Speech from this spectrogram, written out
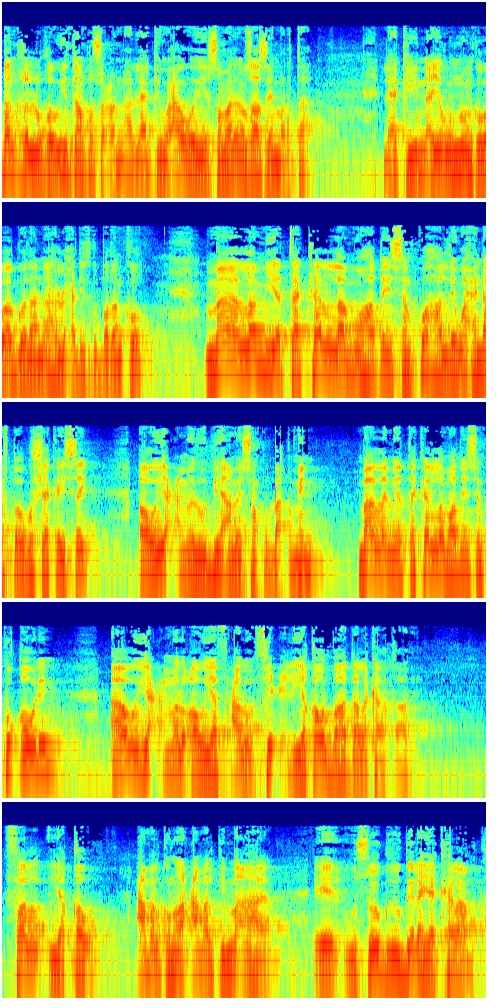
dhanka luqawiintan ku soconnaa laakiin waxaa weeye soomaaliduna saasay martaa. Laakiin ayagu nuunka waa godaan ahlu xadiidku badankood. Maa lam yatakalamuu haddaysan ku hadlin waxay nafta ugu sheekaysay aw yacmaluu bihi amaysan ku dhaqmin. Maa lam yatakalamu haddaysan ku qowlin aw yacmalu aw yafcalu. Ficil iyo qowl ba hadda fal iyo qowl. Camalkuna camalkii ma aha uu soo gudugelaya kalaamku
